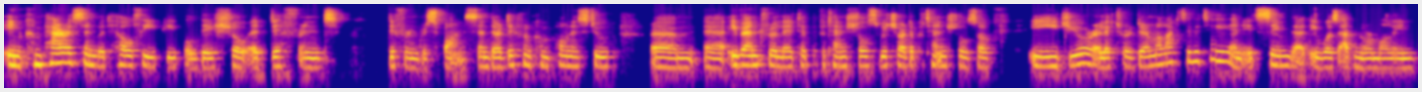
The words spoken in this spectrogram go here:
in comparison with healthy people, they show a different different response, and there are different components to um, uh, event-related potentials, which are the potentials of EEG or electrodermal activity, and it seemed that it was abnormal in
